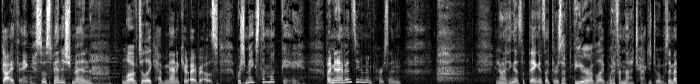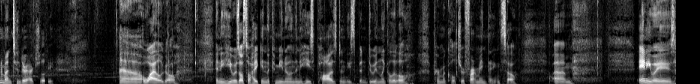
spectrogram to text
guy thing. So Spanish men love to like have manicured eyebrows, which makes them look gay. But I mean, I haven't seen him in person. You know, I think that's the thing. It's like there's a fear of like, what if I'm not attracted to him? Because I met him on Tinder actually uh, a while ago. And he, he was also hiking the Camino, and then he's paused and he's been doing like a little permaculture farming thing. So, um, anyways,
